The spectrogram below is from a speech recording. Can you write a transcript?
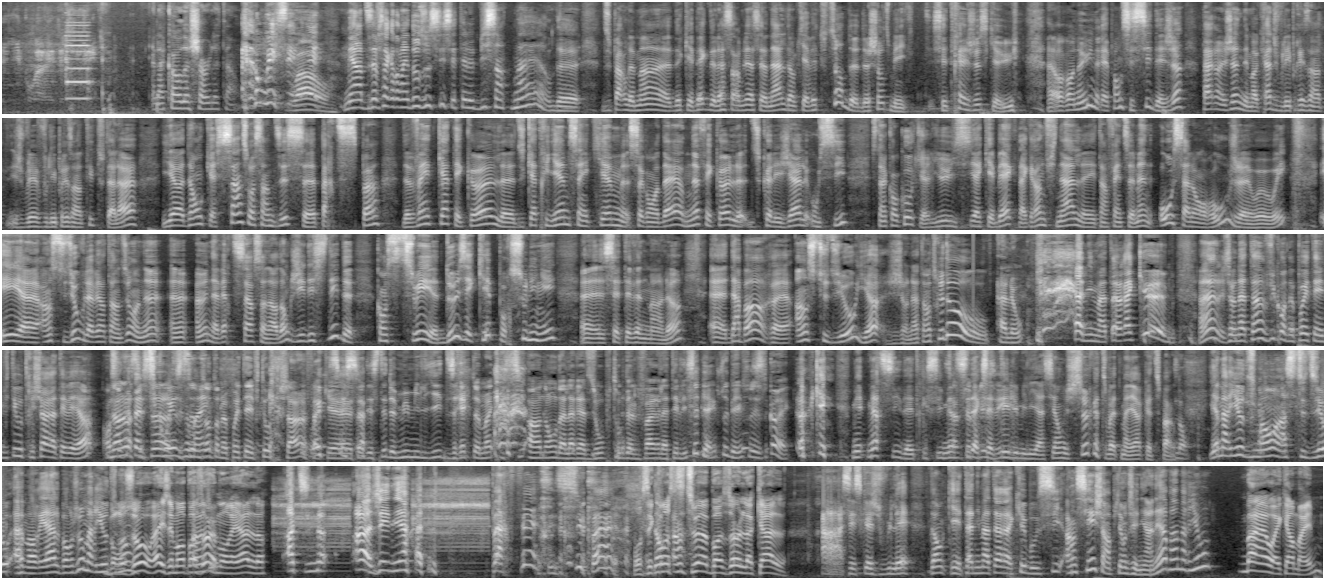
L'accord de Charlottetown. oui, c'est vrai. Mais en 1992 aussi, c'était le bicentenaire de, du Parlement de Québec, de l'Assemblée nationale. Donc, il y avait toutes sortes de, de choses, mais c'est très juste qu'il y a eu. Alors, on a eu une réponse ici déjà par un jeune démocrate. Je voulais, présenter, je voulais vous les présenter tout à l'heure. Il y a donc 170 euh, participants de 24 écoles euh, du 4e, 5e secondaire, 9 écoles du collégial aussi. C'est un concours qui a lieu ici à Québec. La grande finale est en fin de semaine au Salon Rouge. Rouge, euh, oui, oui. Et euh, en studio, vous l'avez entendu, on a un, un avertisseur sonore. Donc, j'ai décidé de constituer euh, deux équipes pour souligner euh, cet événement-là. Euh, D'abord, euh, en studio, il y a Jonathan Trudeau. Allô? Animateur à Cube. Hein, Jonathan, vu qu'on n'a pas été invité au tricheur à TVA, on s'est fait un petit ça. quiz C'est ça. Nous autres, on n'a pas été invités au tricheur. Oui, fait que euh, t'as décidé de m'humilier directement ici en ondes à la radio plutôt que de le faire à la télé. C'est bien, c'est bien, c'est correct. OK. Mais merci d'être ici. me Merci d'accepter l'humiliation. Je suis sûr que tu vas être meilleur que tu penses. Non. Il y a Mario Dumont en studio à Montréal. Bonjour, Mario Dumont. Bonjour, hey, j'ai mon buzzer Bonjour. à Montréal, là. Ah, tu n'as... Ah, génial! Parfait, c'est super. On s'est constitué un buzzer local. Ah, c'est ce que je voulais. Donc, il est animateur à Cube aussi. Ancien champion de génie en herbe, hein, Mario? Ben ouais, quand même.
